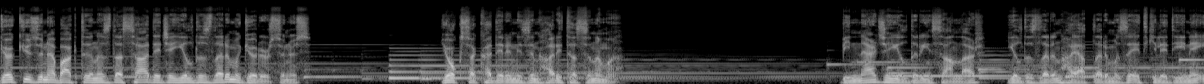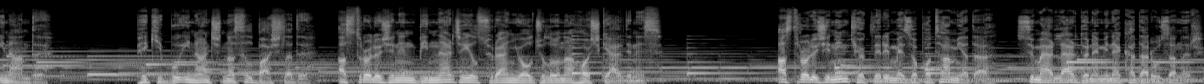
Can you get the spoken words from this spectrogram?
Gökyüzüne baktığınızda sadece yıldızları mı görürsünüz? Yoksa kaderinizin haritasını mı? Binlerce yıldır insanlar yıldızların hayatlarımızı etkilediğine inandı. Peki bu inanç nasıl başladı? Astrolojinin binlerce yıl süren yolculuğuna hoş geldiniz. Astrolojinin kökleri Mezopotamya'da Sümerler dönemine kadar uzanır.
